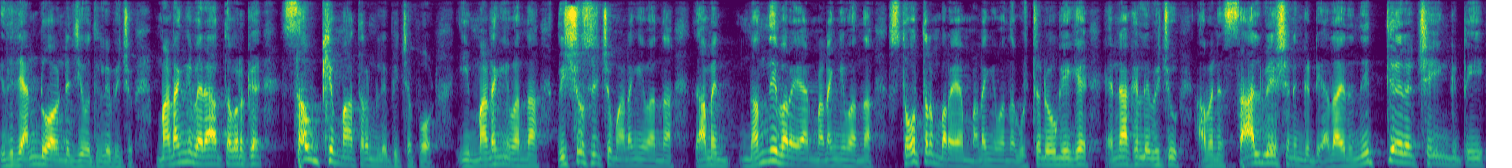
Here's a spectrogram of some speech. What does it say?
ഇത് രണ്ടും അവന്റെ ജീവിതത്തിൽ ലഭിച്ചു. മടങ്ങി വരാത്തവർക്ക് സൗഖ്യം മാത്രം ലഭിച്ചപ്പോൾ ഈ മടങ്ങി വന്ന വിശ്വസിച്ചു മടങ്ങി വന്ന അവൻ നന്ദി പറയാൻ മടങ്ങി വന്ന സ്തോത്രം പറയാൻ മടങ്ങി വന്ന കുഷ്ഠരോഗിക്ക് എന്നാക്കം ലഭിച്ചു. അവന് സാൽവേഷനും കിട്ടി. അതായത് നിത്യരക്ഷയും കിട്ടി.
